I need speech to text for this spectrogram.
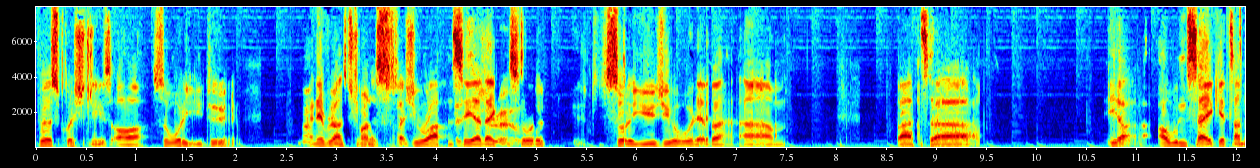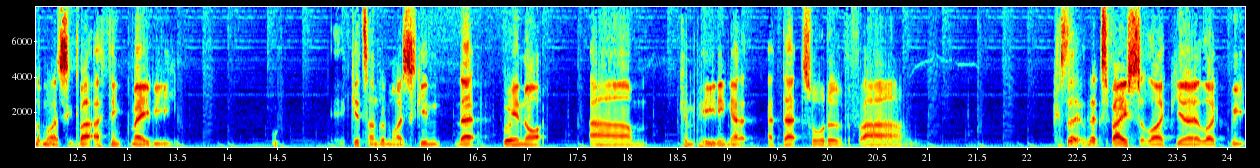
first question is, oh, so what do you do? and everyone's trying to size you up and see how they can sort of sort of use you or whatever. Um, but uh, yeah, I wouldn't say it gets under my skin, but I think maybe gets under my skin that we're not um, competing at, at that sort of. Because let's face it, like you know, like we,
